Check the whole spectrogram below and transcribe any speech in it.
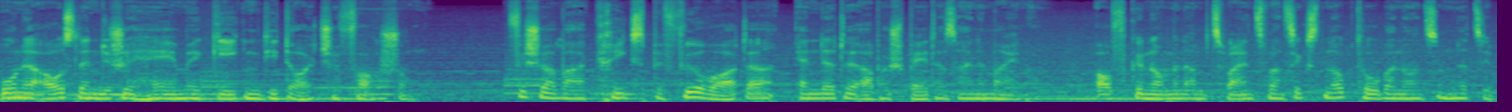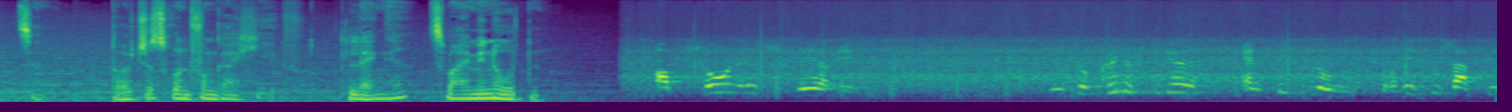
ohne ausländische Häme gegen die deutsche Forschung. Fischer war Kriegsbefürworter, änderte aber später seine Meinung. Aufgenommen am 22. Oktober 1917. Deutsches Rundfunkarchiv. Länge zwei Minuten. Obschon es schwer ist, die zukünftige Entwicklung der Wissenschaften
